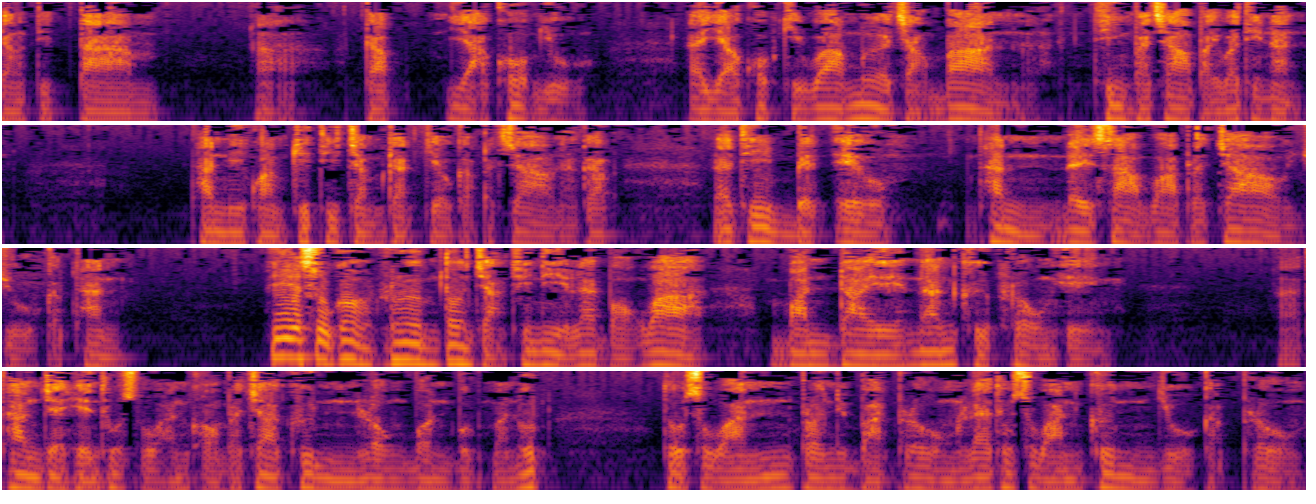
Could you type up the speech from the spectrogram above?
ยังติดตาม ยาโคบอยู่ และยาโคบคิดว่าเมื่อจากบ้านทิ้งพระเจ้าไปไว้ที่นั่น ท่านมีความคิดที่จำกัดเกี่ยวกับพระเจ้านะครับ และที่เบตเอล ท่านได้ทราบว่าพระเจ้าอยู่กับท่านพระเยซูก็เริ่มต้นจากที่นี่และบอกว่าบันไดนั้นคือพระองค์เอง ท่านจะเห็นทูตสวรรค์ของพระเจ้าขึ้นลงบนบุตรมนุษย์ทูตสวรรค์ปรนิบัติพระองค์และทูตสวรรค์ขึ้นอยู่กับพระองค์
